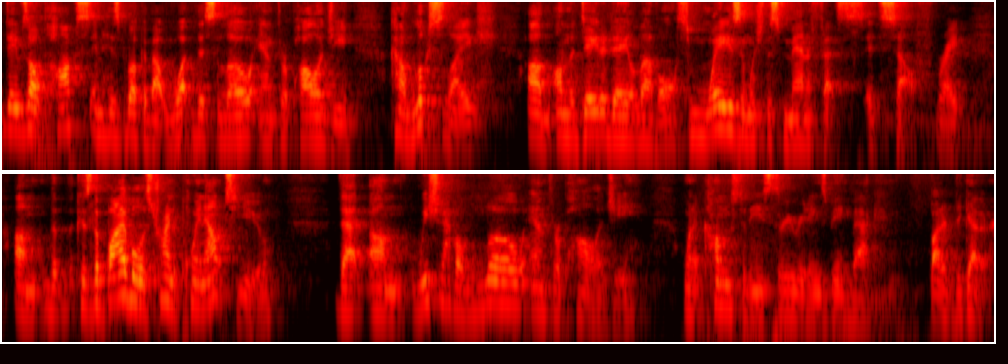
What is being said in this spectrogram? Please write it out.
Dave Zahl talks in his book about what this low anthropology kind of looks like um, on the day to day level, some ways in which this manifests itself, right? Because um, the, the, Bible is trying to point out to you that um, we should have a low anthropology when it comes to these three readings being back butted together.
